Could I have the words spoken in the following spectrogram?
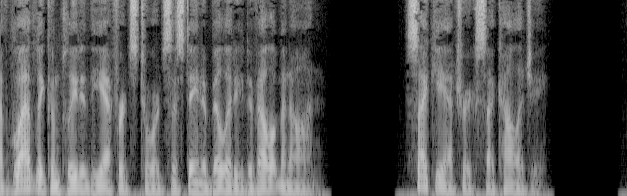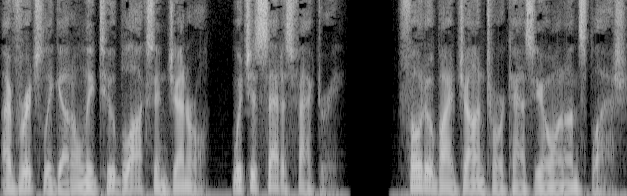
I've gladly completed the efforts towards sustainability development on psychiatric psychology. I've richly got only two blocks in general, which is satisfactory. Photo by John Torcasio on Unsplash.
